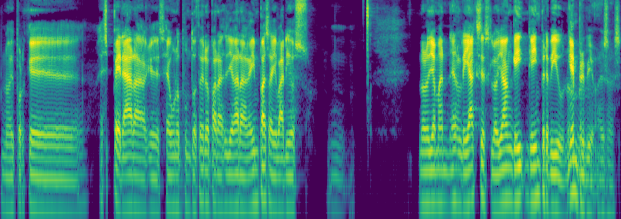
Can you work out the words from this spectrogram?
no hay por qué esperar a que sea 1.0 para llegar a Game Pass. Hay varios. No lo llaman Early Access, lo llaman Game, Preview, ¿no? Game Preview, eso es.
